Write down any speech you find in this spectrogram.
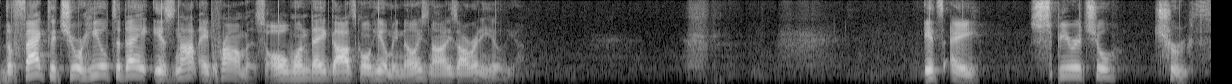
the fact that you're healed today is not a promise. Oh, one day God's going to heal me. No, He's not. He's already healed you. It's a spiritual truth.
